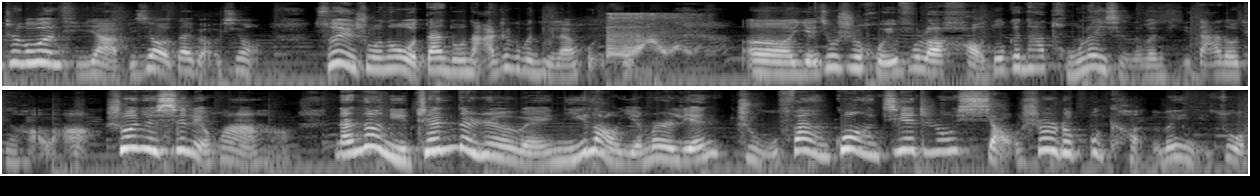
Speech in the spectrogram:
这个问题呀比较有代表性，所以说呢，我单独拿这个问题来回复。呃，也就是回复了好多跟他同类型的问题，大家都听好了啊。说句心里话哈，难道你真的认为你老爷们儿连煮饭、逛街这种小事儿都不肯为你做，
